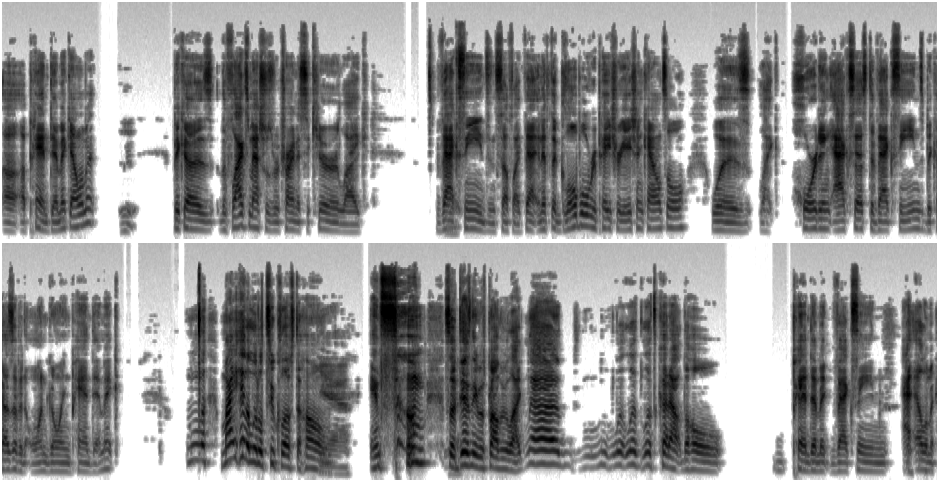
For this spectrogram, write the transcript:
uh, a pandemic element Mhm. because the Flag Smashers were trying to secure like vaccines and stuff like that, and if the Global Repatriation Council was like hoarding access to vaccines because of an ongoing pandemic mm, might hit a little too close to home yeah. and some so disney was probably like nah let, let, let's cut out the whole pandemic vaccine element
